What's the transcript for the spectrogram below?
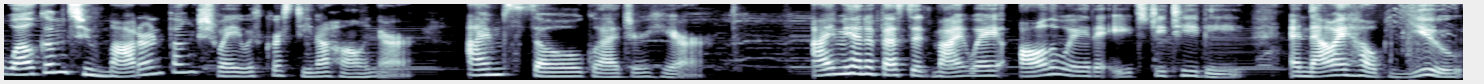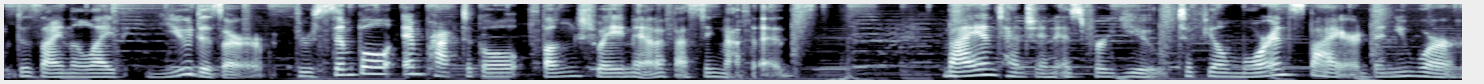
Welcome to Modern Feng Shui with Kristina Hollinger. I'm so glad you're here. I manifested my way all the way to HGTV, and now I help you design the life you deserve through simple and practical feng shui manifesting methods. My intention is for you to feel more inspired than you were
